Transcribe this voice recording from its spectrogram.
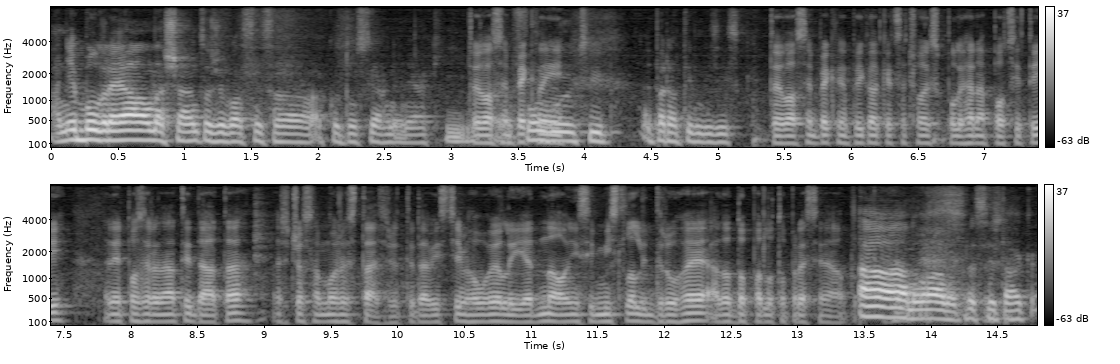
a nebol reálna šanca, že vlastne sa ako dosiahne nejaký to je vlastne pekný, fungujúci operatívny zisk. To je vlastne pekný príklad, keď sa človek spolieha na pocity a nepozerá na tie dáta, že čo sa môže stať. Že teda vy ste im hovorili jedno, oni si mysleli druhé a to dopadlo to presne na to. Áno, áno, presne tak.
